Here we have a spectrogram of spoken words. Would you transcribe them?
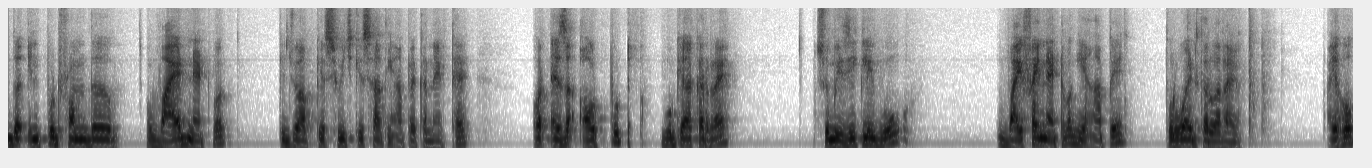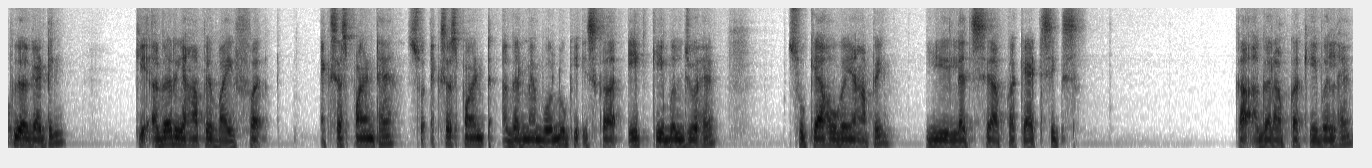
the input from the wired network कि जो आपके स्विच के साथ यहाँ पे कनेक्ट है और एज अ आउटपुट वो क्या कर रहा है? सो so बेसिकली वो वाईफाई नेटवर्क यहाँ पे प्रोवाइड करवा रहा है। I hope you are getting कि अगर यहाँ पे वाईफाई एक्सेस पॉइंट है। सो एक्सेस पॉइंट अगर मैं बोलूँ कि इसका एक केबल जो है सो क्या होगा यहाँ पे? ये लेट्स से आपका कैट सिक्स का अगर आपका केबल है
